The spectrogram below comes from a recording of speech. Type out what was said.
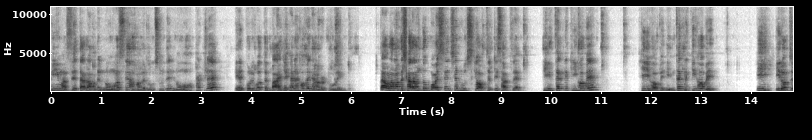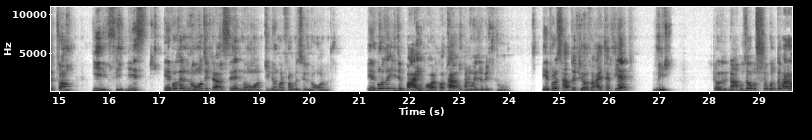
হিম আছে তাহলে আমাদের নো আছে, আমাদের রুলস অনুযায়ী নো থাকলে এর পরিবর্তে বাই যেখানে হবে, এখানে আমরা টু লিখব। তাহলে আমাদের সাধারণত বয়েস টেন্সের রুলস কি অবজেক্টিভ সাবজেক্ট হিম থাকলে কি হবে? হি হবে। হিম থাকলে কি হবে? হি হির object from is he is এরপর যে নো যেটা আছে নো তিন নম্বর ফর্ম হচ্ছে নন এরপর যে এই যে বাই হওয়ার কথা, ওখানে হয়ে যাবে টু এরপরে সাবজেক্ট আই থাকলে মি কেউ যদি না বুঝে, অবশ্যই বলতে পারো।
